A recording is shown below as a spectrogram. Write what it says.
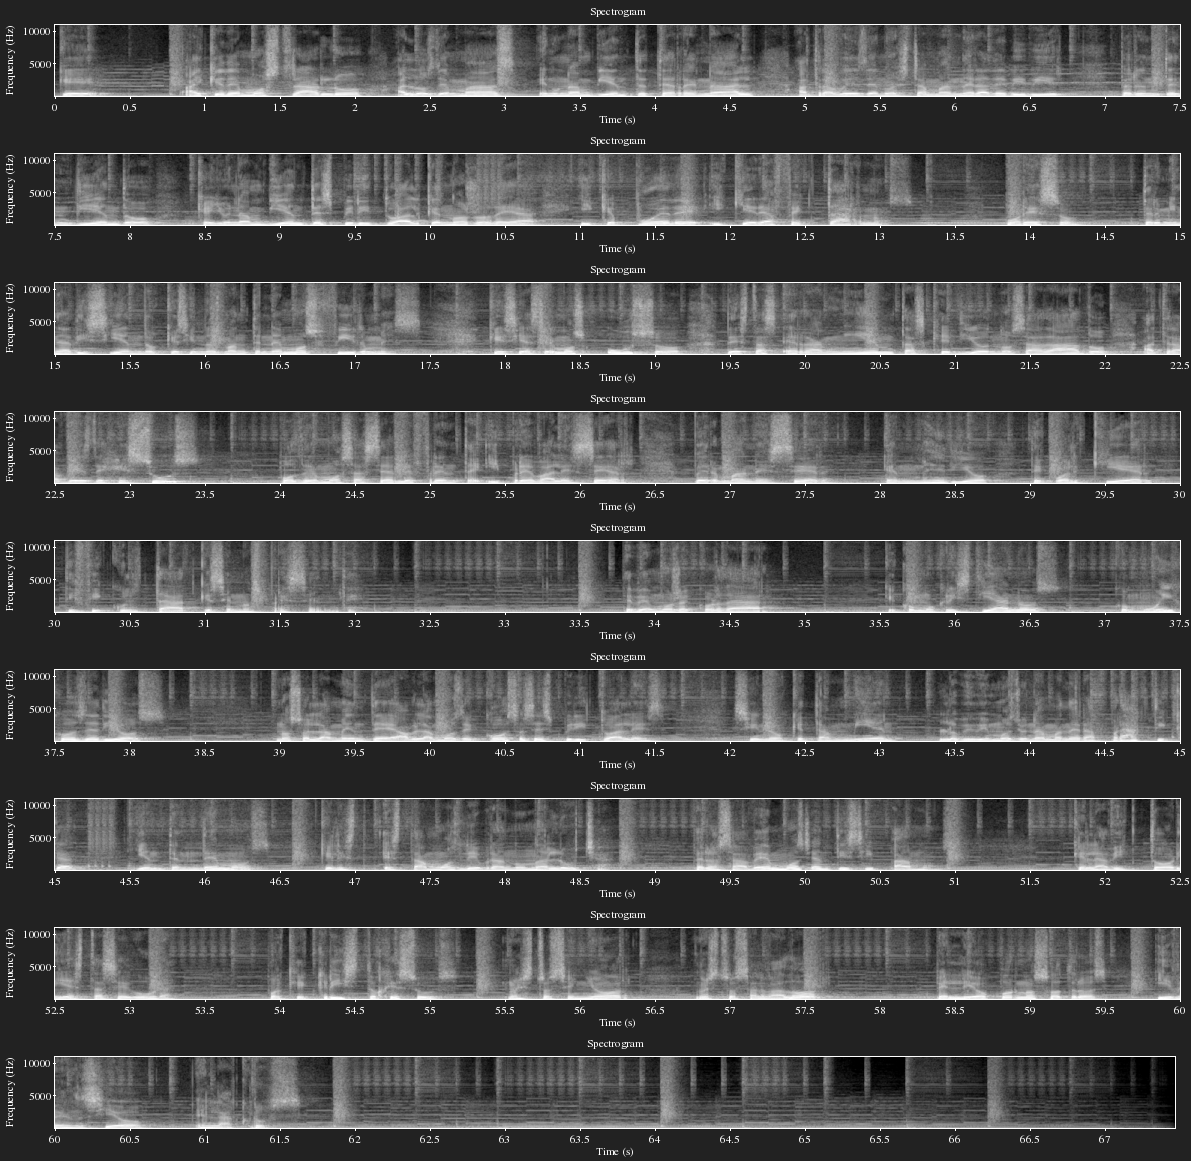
que hay que demostrarlo a los demás en un ambiente terrenal a través de nuestra manera de vivir, pero entendiendo que hay un ambiente espiritual que nos rodea y que puede y quiere afectarnos. Por eso termina diciendo que si nos mantenemos firmes, que si hacemos uso de estas herramientas que Dios nos ha dado a través de Jesús, podemos hacerle frente y prevalecer, permanecer en medio de cualquier dificultad que se nos presente. Debemos recordar que como cristianos, como hijos de Dios, no solamente hablamos de cosas espirituales, sino que también lo vivimos de una manera práctica y entendemos que estamos librando una lucha, pero sabemos y anticipamos que la victoria está segura, porque Cristo Jesús, nuestro Señor, nuestro Salvador, peleó por nosotros y venció en la cruz.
